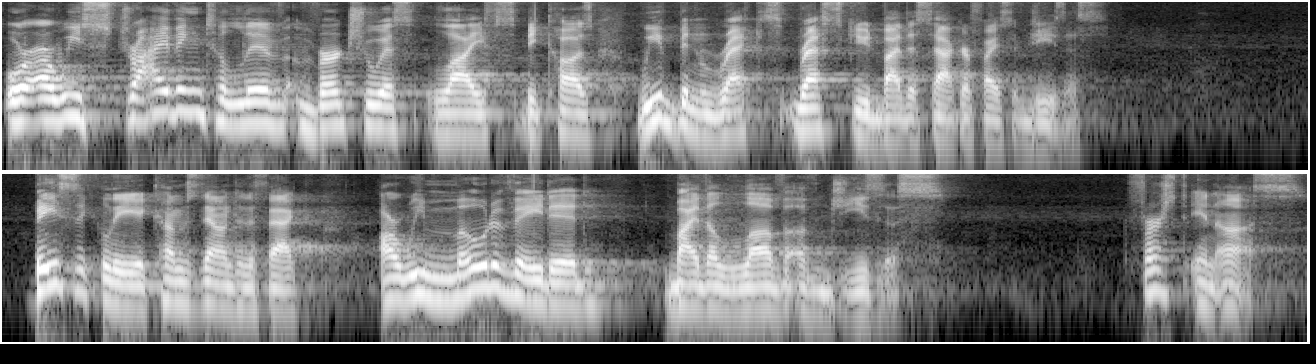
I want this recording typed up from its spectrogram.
Or are we striving to live virtuous lives because we've been res- rescued by the sacrifice of Jesus? Basically, it comes down to the fact are we motivated by the love of Jesus? First in us,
